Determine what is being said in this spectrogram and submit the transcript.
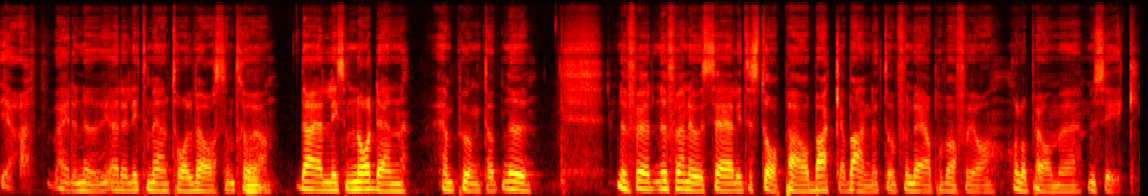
Ja, vad är det nu? Ja, det är lite mer än 12 år sedan tror Mm. jag. Där jag liksom nådde en, en punkt att nu, nu, får jag, nu får jag nog säga lite stopp här och backa bandet och fundera på varför jag håller på med musik.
